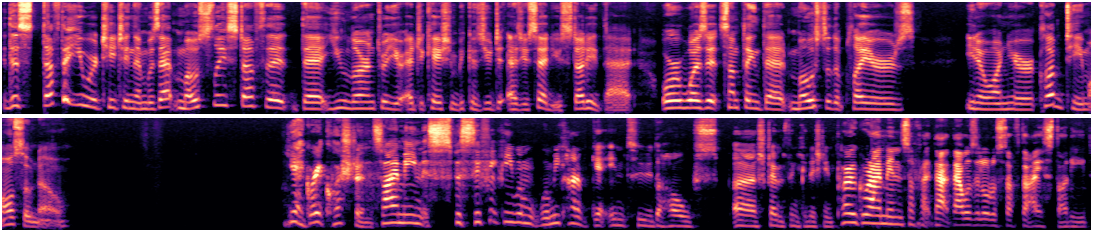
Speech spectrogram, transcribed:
The stuff that you were teaching them was that mostly stuff that that you learned through your education because you, as you said, you studied that, or was it something that most of the players you know, on your club team also know? Yeah, great question. So, I mean, specifically when when we kind of get into the whole uh, strength and conditioning programming and stuff like that, that was a lot of stuff that I studied,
